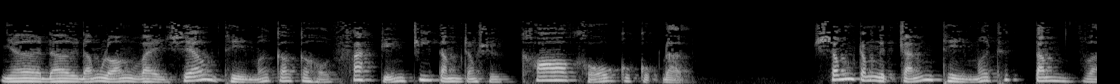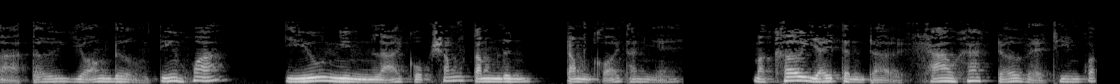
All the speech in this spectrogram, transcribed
Nhờ đời động loạn vầy xéo thì mới có cơ hội phát triển trí tâm trong sự khó khổ của cuộc đời. Sống trong nghịch cảnh thì mới thức tâm và tự dọn đường tiến hóa, chịu nhìn lại cuộc sống tâm linh trong cõi thanh nhẹ, mà khơi dậy tình trời khao khát trở về thiên quốc.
